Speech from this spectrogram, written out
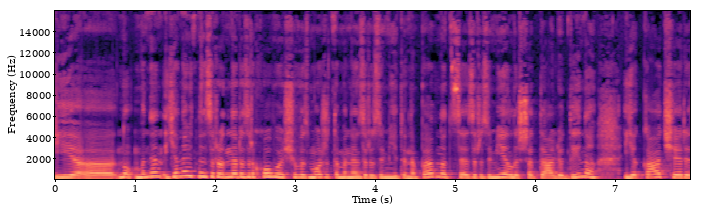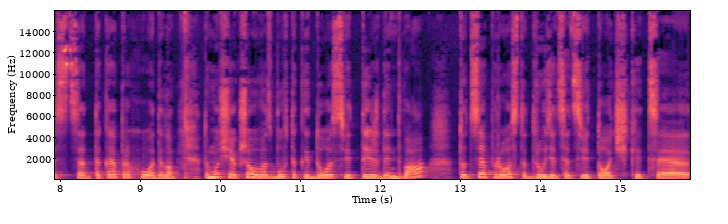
І е, ну, мене я навіть не розраховую, що ви зможете мене зрозуміти. Напевно, це зрозуміє лише та людина, яка через це таке проходила. Тому що якщо у вас був такий досвід тиждень-два, то це просто, друзі, це цвіточки, це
